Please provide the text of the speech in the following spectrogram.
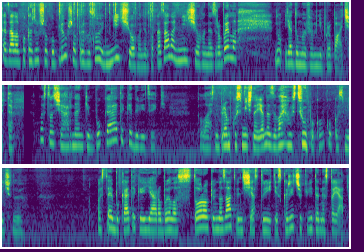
Казала, покажу, що куплю, що приготую. Нічого не показала, нічого не зробила. Ну, я думаю, ви мені пробачите. Ось тут ще гарненькі букетики. Дивіться, які класні. Прям космічна. Я називаю ось цю упаковку космічною. Ось цей букет, який я робила 100 років назад, він ще стоїть. І скажіть, що квіти не стоять.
